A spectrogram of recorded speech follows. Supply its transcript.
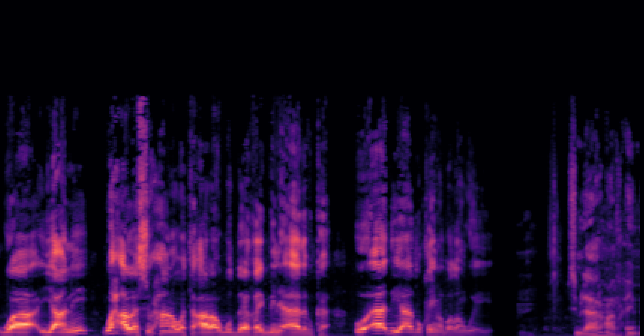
Waa yacni wax alla subxaanahu wa tacaala ugu deeqay bini aadamka oo aada iyo aada u qiimo badan weeye. Bismi illahi raxmaan raxiim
